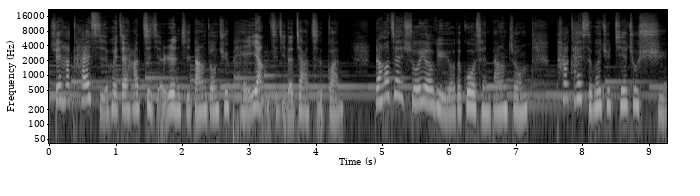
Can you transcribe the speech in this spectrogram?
所以他开始会在他自己的认知当中去培养自己的价值观。然后在所有旅游的过程当中，他开始会去接触许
